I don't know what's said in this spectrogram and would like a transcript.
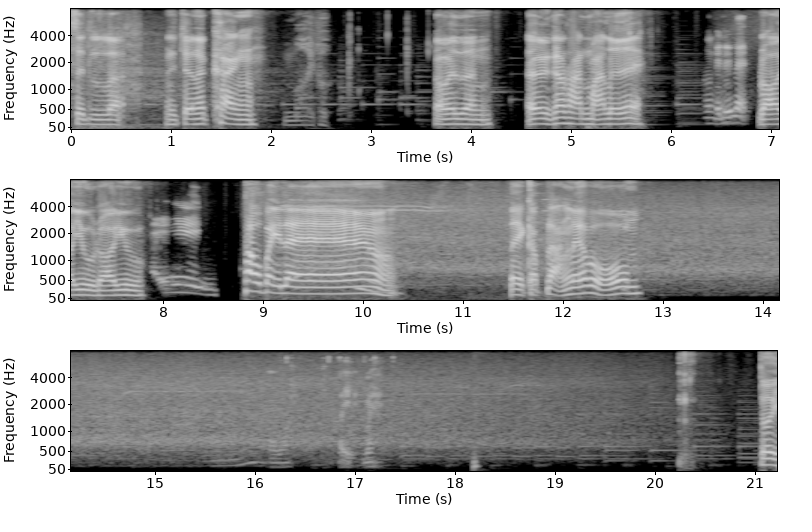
เสร็จละเจอนักแข่งก็ไม่ทันเออเข้าทันมาเลยไอ้นี่แหละรออยู่รออยู่ไอ้เข้าไปแล้วเตะกลับหลังเลยครับผม เอาวะเตะไหม เฮ้ย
